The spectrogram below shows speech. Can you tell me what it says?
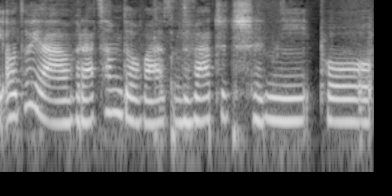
I oto ja wracam do Was dwa czy trzy dni po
